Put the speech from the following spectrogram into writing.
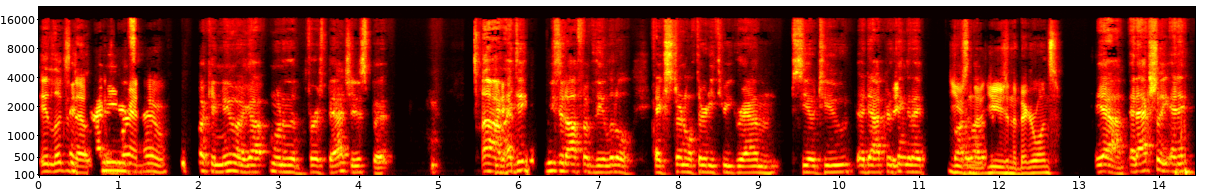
It looks It's- dope. I mean, It's it's- brand new. Fucking new. I got one of the first batches, but um, I did use it off of the little external 33 gram CO2 adapter thing that I Using the you using the bigger ones. yeah. It actually and it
